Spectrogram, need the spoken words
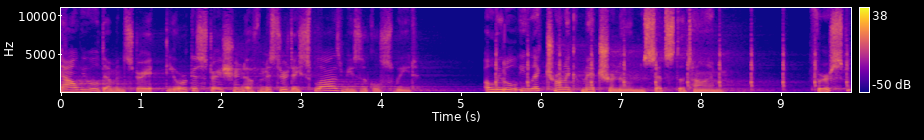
now we will demonstrate the orchestration of Mr. Desplat's musical suite. A little electronic metronome sets the time. First,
